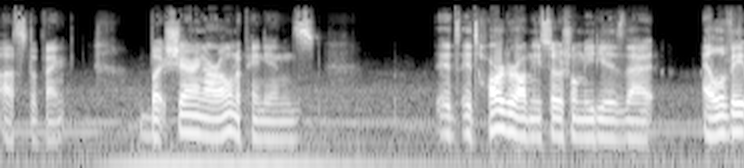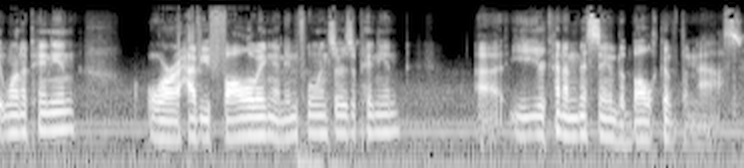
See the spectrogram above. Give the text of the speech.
us to think. But sharing our own opinions, it's it's harder on these social medias that elevate one opinion or have you following an influencer's opinion. Uh, you- you're kind of missing the bulk of the mass.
